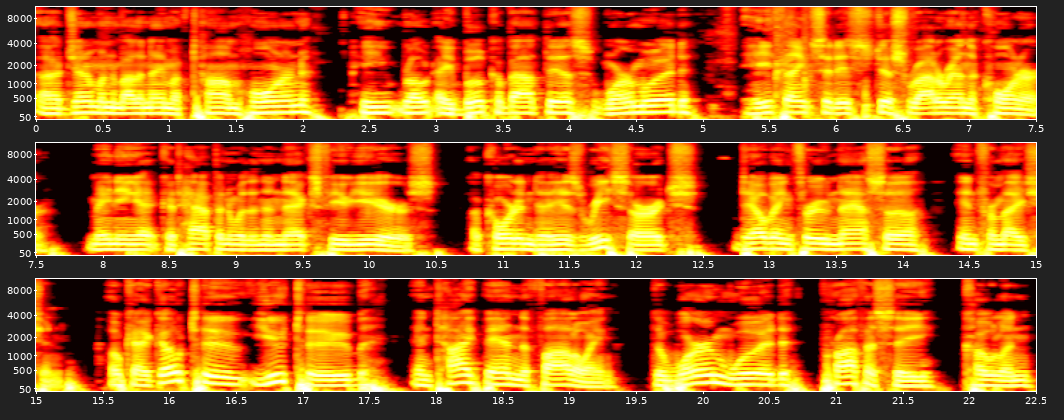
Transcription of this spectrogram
a gentleman by the name of Tom Horn. He wrote a book about this, Wormwood. He thinks that it's just right around the corner, meaning it could happen within the next few years, according to his research, delving through NASA information. Okay, go to YouTube and type in the following the Wormwood Prophecy colon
